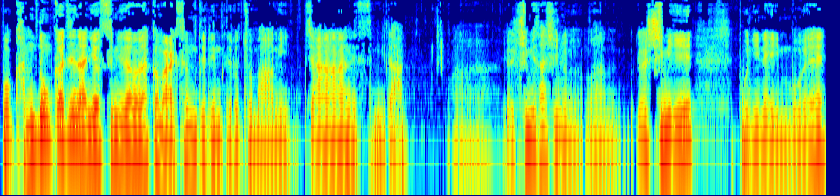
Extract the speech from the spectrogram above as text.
뭐 감동까지는 아니었습니다만 아까 말씀드린 대로 좀 마음이 짠했습니다. 어, 열심히 사시는 어, 열심히 본인의 임무에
